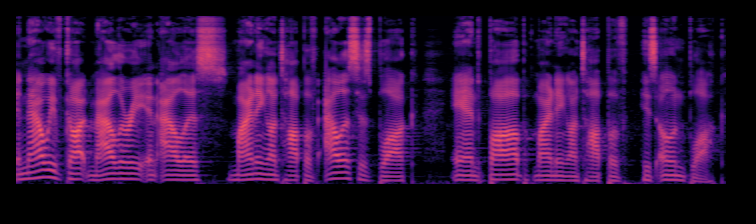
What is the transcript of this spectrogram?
And now we've got Mallory and Alice mining on top of Alice's block and Bob mining on top of his own block.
